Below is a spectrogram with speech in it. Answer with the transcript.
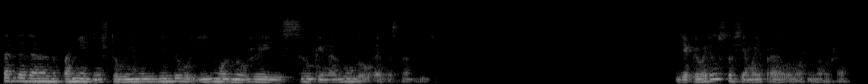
тогда гораздо понятнее, что вы имели в виду, и можно уже и ссылкой на Google это снабдить. Я говорил, что все мои правила можно нарушать?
